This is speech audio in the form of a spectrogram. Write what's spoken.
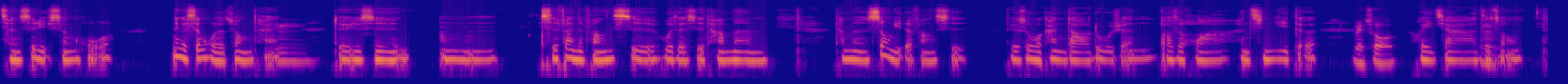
城市里生活那个生活的状态。嗯，对，就是嗯，吃饭的方式，或者是他们。他们送礼的方式，比如说我看到路人抱着花，很轻易的，没错，回家这种，嗯、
